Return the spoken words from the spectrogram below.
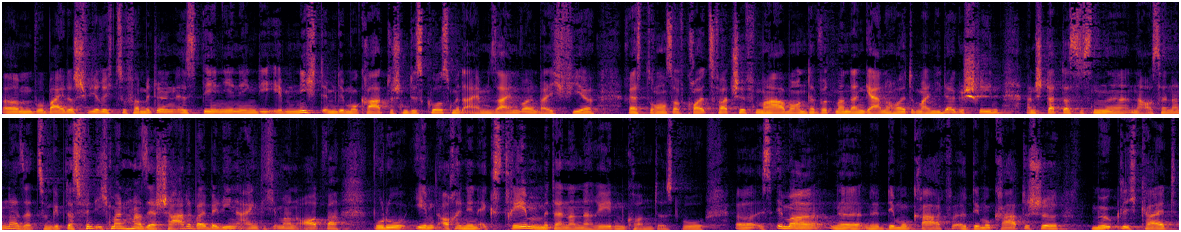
ähm, wobei das schwierig schwierig zu vermitteln ist, denjenigen, die eben nicht im demokratischen Diskurs mit einem sein wollen, weil ich vier Restaurants auf Kreuzfahrtschiffen habe und da wird man dann gerne heute mal niedergeschrien, anstatt dass es eine, eine Auseinandersetzung gibt. Das finde ich manchmal sehr schade, weil Berlin eigentlich immer ein Ort war, wo du eben auch in den Extremen miteinander reden konntest, wo äh, es immer eine, eine äh, demokratische Möglichkeit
